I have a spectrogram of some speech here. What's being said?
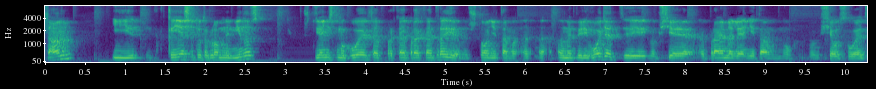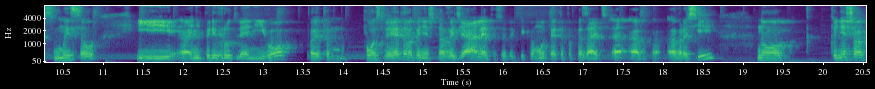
там, и, конечно, тут огромный минус, что я не смогу это проконтролировать, что они там э, э, переводят, и вообще правильно ли они там ну, вообще усвоят смысл, и э, не переврут ли они его. Поэтому после этого, конечно, в идеале это все-таки кому-то это показать в России. Но, конечно,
